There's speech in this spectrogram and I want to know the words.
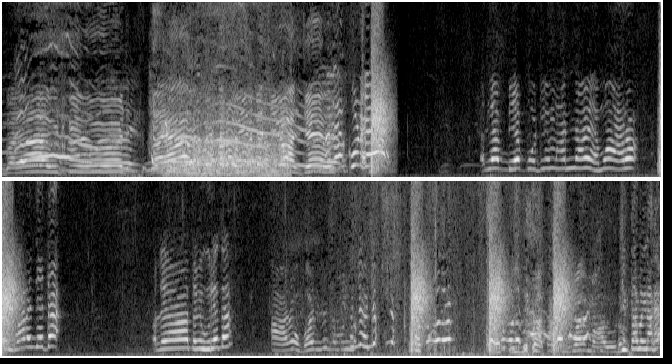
ભયા ઉઠકી ઉઠ ભયા તારા વીર કે જીરો હાલજે કોણ હે? એટલે બે પોટલી માર ના આવે એમાં આરો નથી દેતા એટલે તમે ઉરેતા આરો ઊભો રહી જીવતા મહિના ખે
